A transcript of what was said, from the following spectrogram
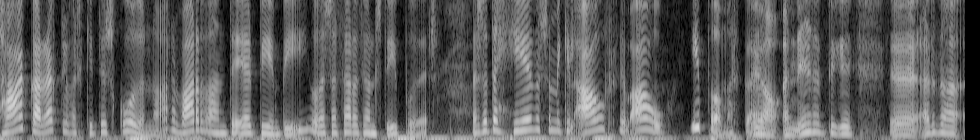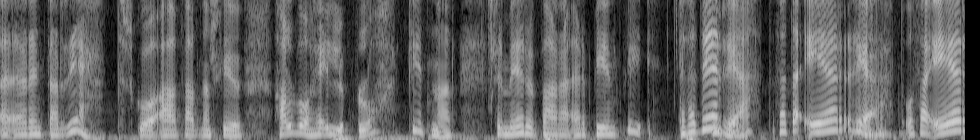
taka reglverki til skoðunar varðandi Airbnb og þess að ferða þjónustu íbúðir þannig að þetta hefur svo mikil áhrif á íbúðamarka Já, en er þetta ekki, eh, er það eh, reynda rétt sko að þarna séu halvu og heilu blokkirnar sem eru bara Airbnb? Þetta er rétt, þetta er rétt og það er,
